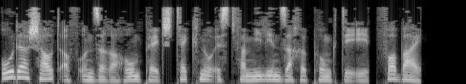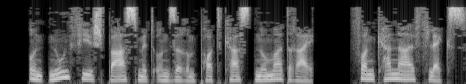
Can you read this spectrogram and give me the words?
Oder schaut auf unserer Homepage technoistfamiliensache.de vorbei. Und nun viel Spaß mit unserem Podcast Nummer 3 von Kanal Flex.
